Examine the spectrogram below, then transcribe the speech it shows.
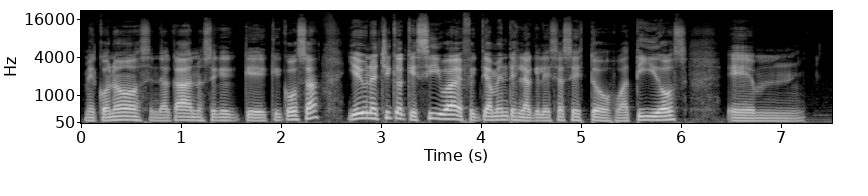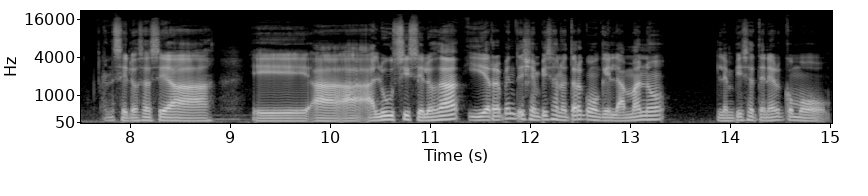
me conocen de acá, no sé qué, qué- cosa. Y hay una chica que sí va, efectivamente es la que les hace estos batidos, em, se los hace a, eh, a, a- Lucy, se los da, y de repente ella empieza a notar como que la mano la empieza a tener como,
